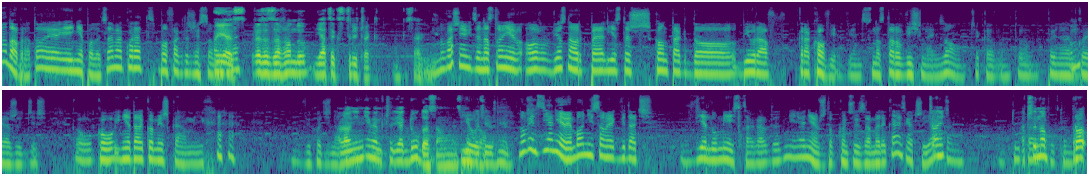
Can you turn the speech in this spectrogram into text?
No dobra, to jej nie polecam akurat, bo faktycznie są No inne. jest, prezes zarządu Jacek Stryczek napisali. No właśnie widzę, na stronie wiosna.org.pl jest też kontakt do biura w Krakowie, więc na Starowiślnej. O, ciekawe, to powinienem Hmm? kojarzyć gdzieś. Koło, koło, I niedaleko mieszkam i wychodzi na Ale oni nie wiem, czy jak długo są, więc Biuro. już nie... No więc ja nie wiem, bo oni są jak widać w wielu miejscach, ale nie, ja nie wiem, czy to w końcu jest amerykańska, czy Czy oni- jaka. Tutaj, Znaczy no, tutaj. pro,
